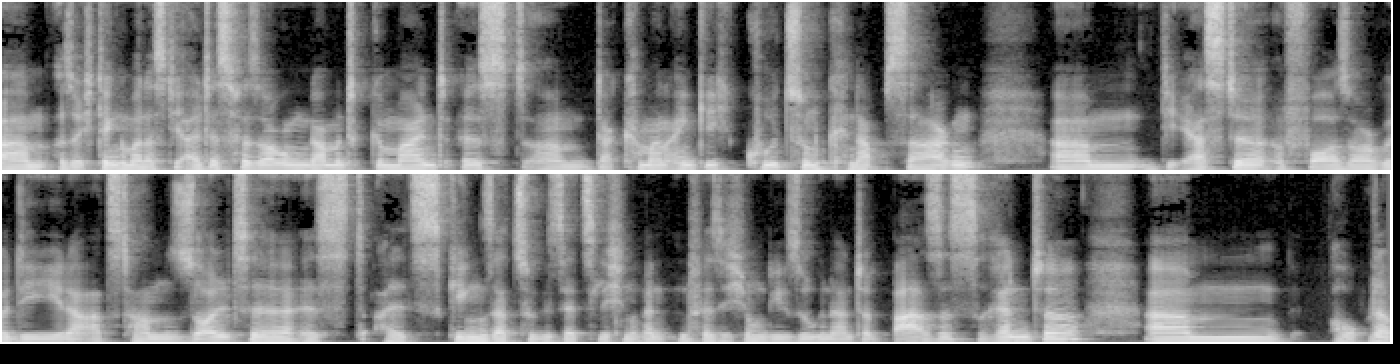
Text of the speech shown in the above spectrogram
Ähm, also ich denke mal, dass die Altersversorgung damit gemeint ist. Ähm, da kann man eigentlich kurz und knapp sagen, ähm, die erste Vorsorge, die jeder Arzt haben sollte, ist als Gegensatz zur gesetzlichen Rentenversicherung die sogenannte Basisrente. Ähm, oder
